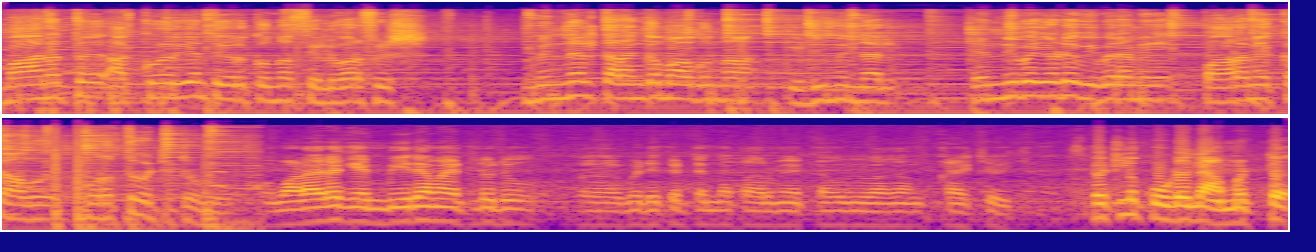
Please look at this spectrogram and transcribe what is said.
മാനത്ത് അക്വേറിയം തീർക്കുന്ന സിൽവർ ഫിഷ് മിന്നൽ തരംഗമാകുന്ന ഇടിമിന്നൽ എന്നിവയുടെ വിവരമേ പാറമേക്കാവ് പുറത്തുവിട്ടിട്ടുള്ളൂ. വളരെ ഗംഭീരമായിട്ടുള്ളൊരു വെടിക്കെട്ടിന്റെ പാറമേക്കാവ് വിഭാഗം കാഴ്ചവെക്കും. സ്പെഷ്യൽ കൂടുതൽ അമിട്ട്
